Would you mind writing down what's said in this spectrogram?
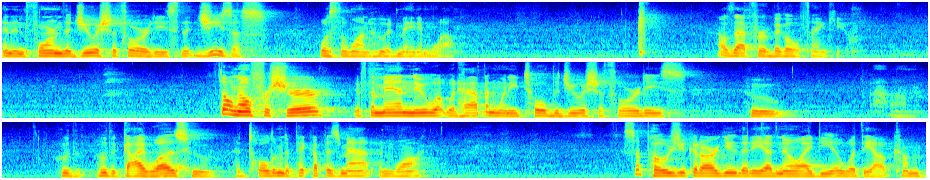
and informed the Jewish authorities that Jesus was the one who had made him well. How's that for a big old thank you? Don't know for sure if the man knew what would happen when he told the Jewish authorities who, um, who, the, who the guy was who had told him to pick up his mat and walk. Suppose you could argue that he had no idea what the outcome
